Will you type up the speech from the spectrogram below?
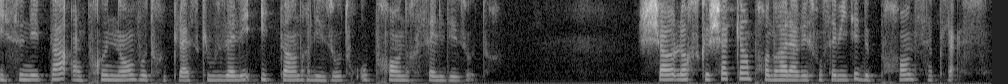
Et ce n'est pas en prenant votre place que vous allez éteindre les autres ou prendre celle des autres lorsque chacun prendra la responsabilité de prendre sa place,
